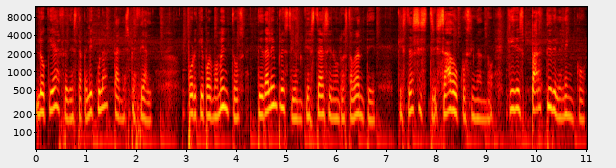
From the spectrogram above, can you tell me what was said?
lo que hace de esta película tan especial, porque por momentos te da la impresión que estás en un restaurante, que estás estresado cocinando, que eres parte del elenco,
